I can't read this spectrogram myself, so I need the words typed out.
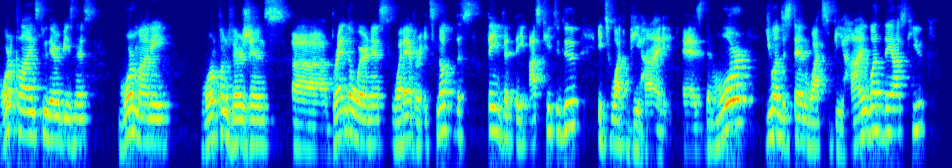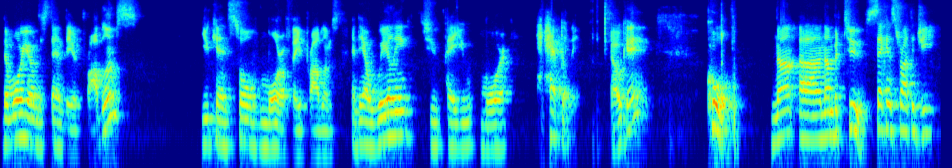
more clients to their business, more money, more conversions, uh, brand awareness, whatever. It's not the thing that they ask you to do, it's what behind it. As the more you understand what's behind what they ask you, the more you understand their problems, you can solve more of their problems and they are willing to pay you more happily. Okay? Cool. Now, uh, number two, second strategy,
